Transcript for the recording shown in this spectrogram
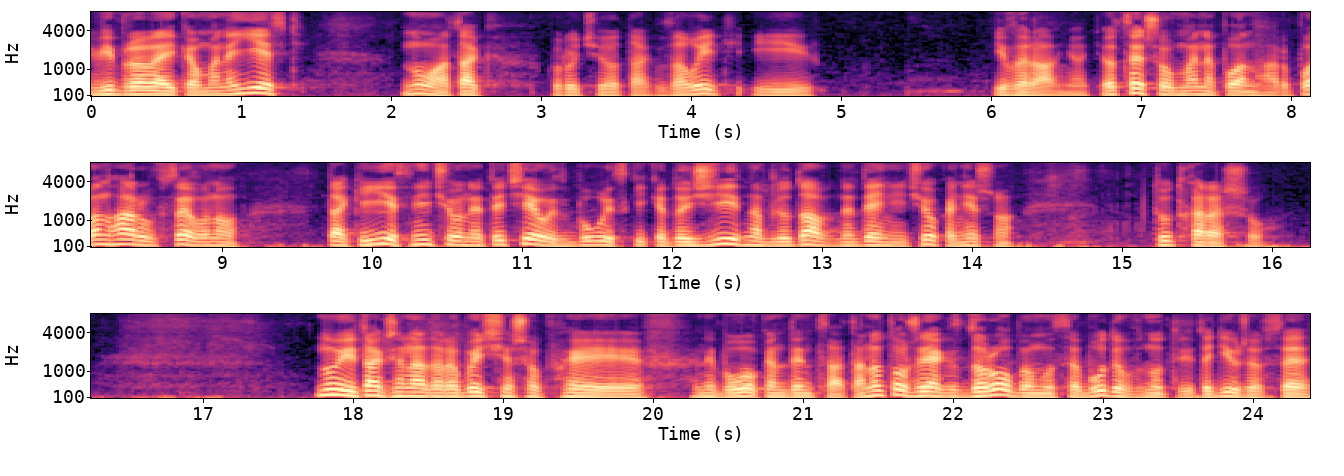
Віброрейка в мене є. Ну, а так, коротше, отак, залить і, і вирівнювати. Оце, що в мене по ангару. По ангару все воно так і є, нічого не тече. Ось були скільки дощі, наблюдав, ніде нічого, звісно, тут хорошо. Ну і також треба робити ще, щоб е, не було конденсата. Ну то вже як здоробимо, все будемо внутрі, тоді вже все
